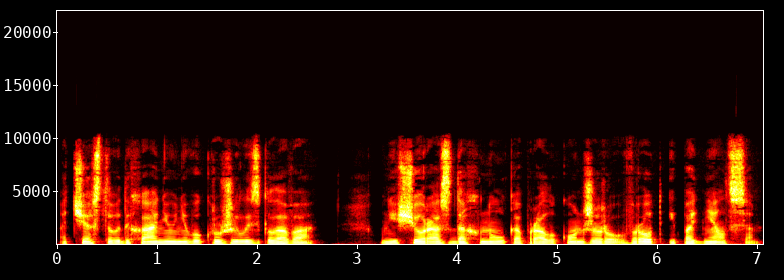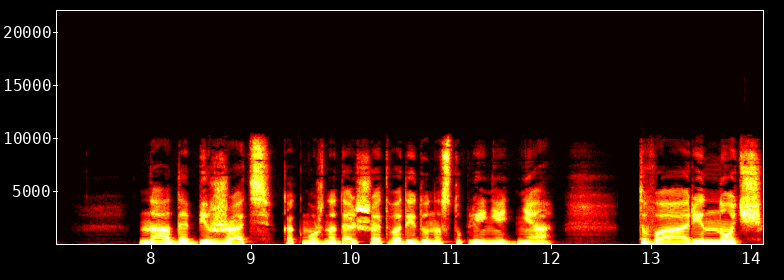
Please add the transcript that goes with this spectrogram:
От частого дыхания у него кружилась голова. Он еще раз вдохнул капралу Конжеру в рот и поднялся. Надо бежать как можно дальше от воды до наступления дня. Твари, ночь!»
